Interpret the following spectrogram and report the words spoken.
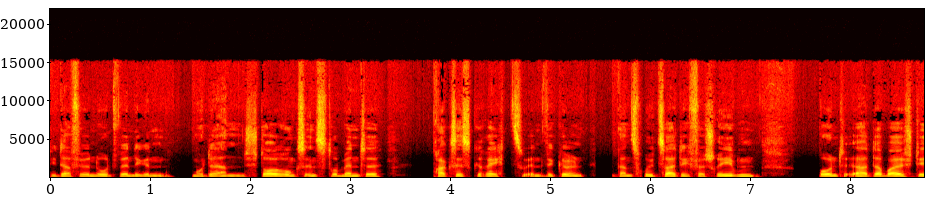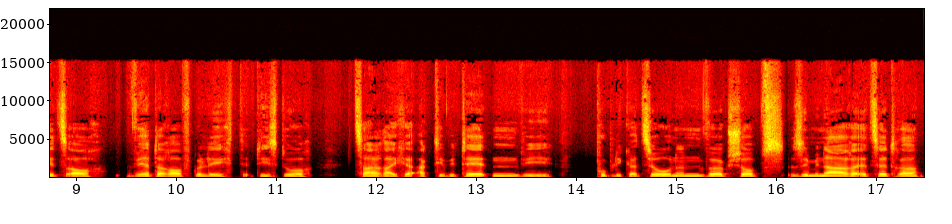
die dafür notwendigen modernen Steuerungsinstrumente praxisgerecht zu entwickeln, ganz frühzeitig verschrieben und er hat dabei stets auch Wert darauf gelegt, dies durch zahlreiche Aktivitäten wie Publikationen, Workshops, Seminare etc.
